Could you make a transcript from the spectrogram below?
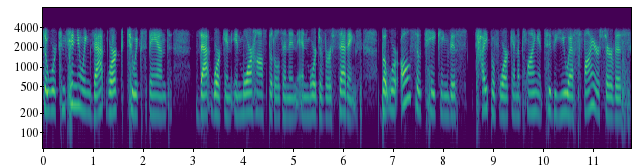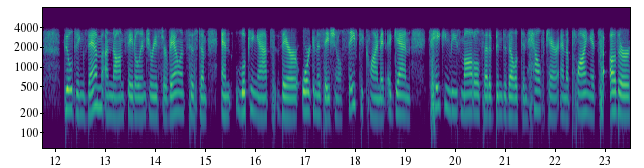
So we're continuing that work to expand that work in, in more hospitals and in, in more diverse settings. But we're also taking this type of work and applying it to the U.S. Fire Service, building them a non fatal injury surveillance system and looking at their organizational safety climate. Again, taking these models that have been developed in healthcare and applying it to other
